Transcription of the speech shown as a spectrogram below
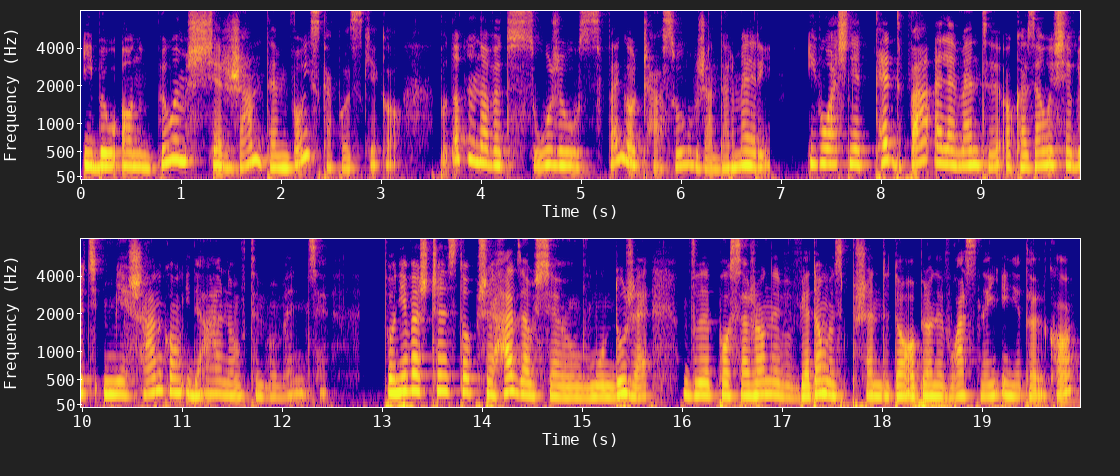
i był on byłym sierżantem wojska polskiego – Podobno nawet służył swego czasu w żandarmerii. I właśnie te dwa elementy okazały się być mieszanką idealną w tym momencie. Ponieważ często przechadzał się w mundurze wyposażony w wiadomy sprzęt do obrony własnej i nie tylko,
